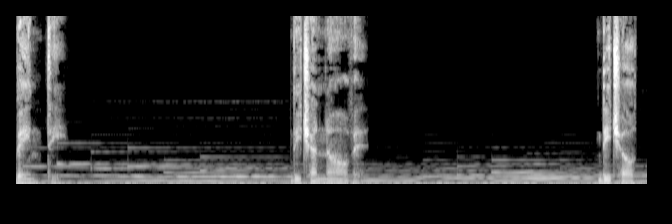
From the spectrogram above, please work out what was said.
20 19 18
